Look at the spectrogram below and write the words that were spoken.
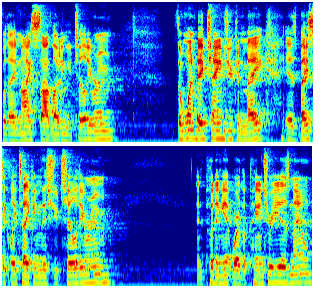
with a nice side loading utility room. The one big change you can make is basically taking this utility room and putting it where the pantry is now,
